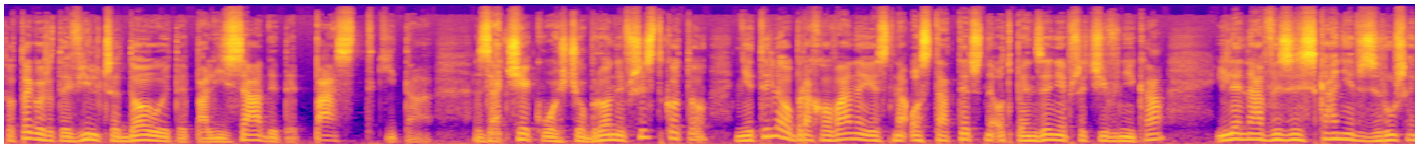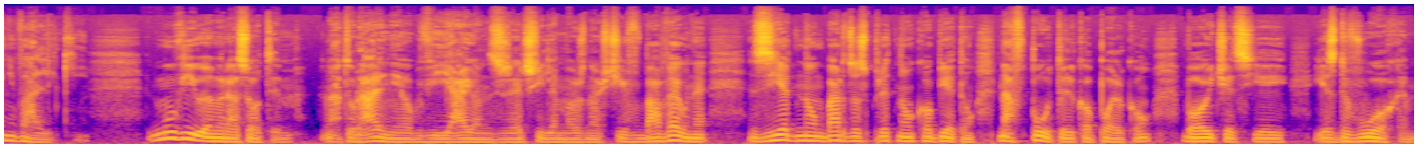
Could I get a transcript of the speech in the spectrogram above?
to tego, że te wilcze doły, te palisady, te pastki, ta zaciekłość obrony, wszystko to nie tyle obrachowane jest na ostateczne odpędzenie przeciwnika, ile na wyzyskanie wzruszeń walki. Mówiłem raz o tym, naturalnie obwijając rzecz ile możności w bawełnę, z jedną bardzo sprytną kobietą, na wpół tylko Polką, bo ojciec jej jest Włochem.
